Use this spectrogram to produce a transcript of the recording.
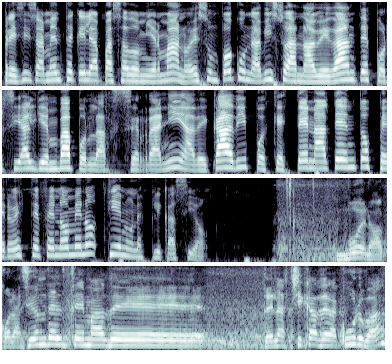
precisamente que le ha pasado a mi hermano. Es un poco un aviso a navegantes por si alguien va por la serranía de Cádiz, pues que estén atentos, pero este fenómeno tiene una explicación. Bueno, a colación del tema de, las chicas de la curva,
